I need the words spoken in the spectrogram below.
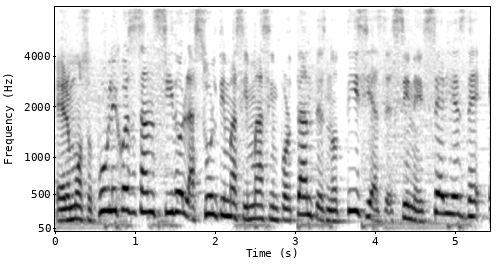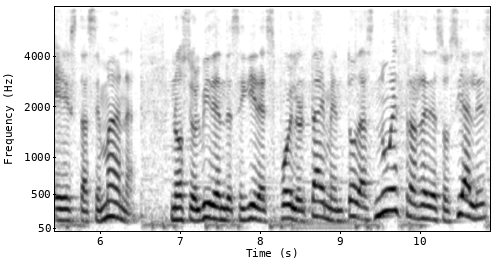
Hermoso público, esas han sido las últimas y más importantes noticias de cine y series de esta semana. No se olviden de seguir a Spoiler Time en todas nuestras redes sociales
